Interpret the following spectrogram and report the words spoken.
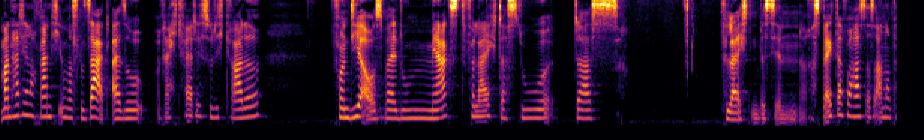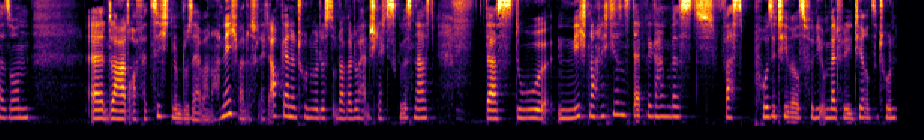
man hat ja noch gar nicht irgendwas gesagt. Also rechtfertigst du dich gerade von dir aus, weil du merkst vielleicht, dass du das vielleicht ein bisschen Respekt davor hast, dass andere Personen äh, darauf verzichten und du selber noch nicht, weil du es vielleicht auch gerne tun würdest oder weil du halt ein schlechtes Gewissen hast. dass du nicht noch nicht diesen Step gegangen bist, was Positiveres für die Umwelt, für die Tiere zu tun,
